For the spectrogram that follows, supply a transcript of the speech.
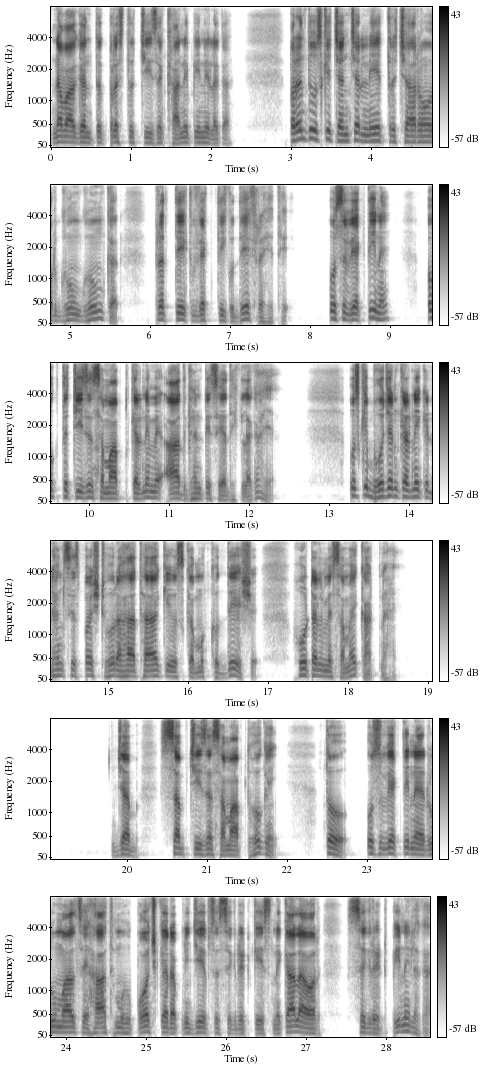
नवागंतुक प्रस्तुत चीज़ें खाने पीने लगा, परंतु उसके चंचल नेत्र चारों ओर घूम घूम कर प्रत्येक व्यक्ति को देख रहे थे। उस व्यक्ति ने उक्त चीज़ें समाप्त करने में आध घंटे से अधिक लगाया उसके भोजन करने के ढंग से स्पष्ट हो रहा था कि उसका मुख्य उद्देश्य होटल में समय काटना है। जब सब चीज़ें समाप्त हो गईं तो उस व्यक्ति ने रूमाल से हाथ मुँह पहुंचकर अपनी जेब से सिगरेट केस निकाला और सिगरेट पीने लगा।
